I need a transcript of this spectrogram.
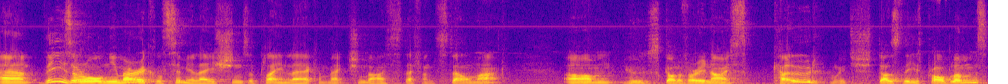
And these are all numerical simulations of plane layer convection by Stefan Stellmach, um, who's got a very nice code which does these problems.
